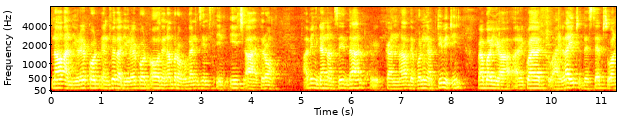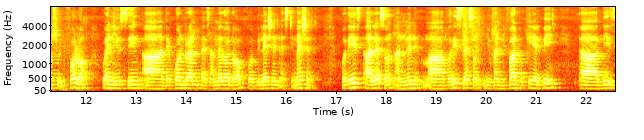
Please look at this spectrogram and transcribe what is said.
now and you record ensure that you record all the number of organisms in each uh, having done and said that we can have the following activity whereby you are required to highlight the steps one should follow when using uh, the quadrant as a method of population estimation. For this uh, lesson and many uh, for this lesson you can refer to klb uh, this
